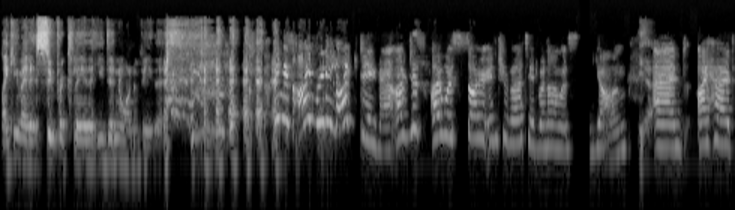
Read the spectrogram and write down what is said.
like you made it super clear that you didn't want to be there. The thing is, I really liked doing that. I'm just, I was so introverted when I was young, yeah, and I had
